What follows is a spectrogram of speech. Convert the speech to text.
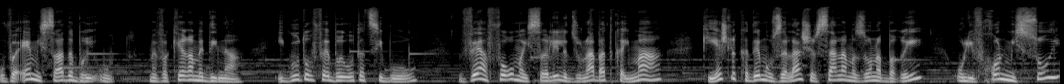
ובהם משרד הבריאות, מבקר המדינה, איגוד רופאי בריאות הציבור, והפורום הישראלי לתזונה בת קיימא, כי יש לקדם הוזלה של סל המזון הבריא ולבחון מיסוי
